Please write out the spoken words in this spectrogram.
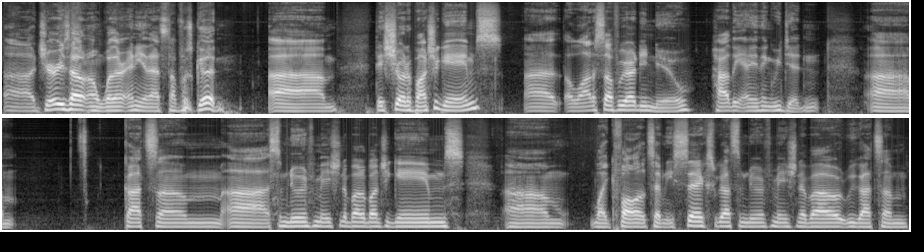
Uh jury's out on whether any of that stuff was good. Um they showed a bunch of games, uh a lot of stuff we already knew, hardly anything we didn't. Um got some uh some new information about a bunch of games. Um like Fallout 76, we got some new information about. We got some,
